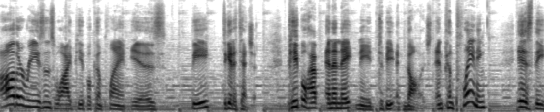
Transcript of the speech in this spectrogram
Other reasons why people complain is B, to get attention. People have an innate need to be acknowledged, and complaining is the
